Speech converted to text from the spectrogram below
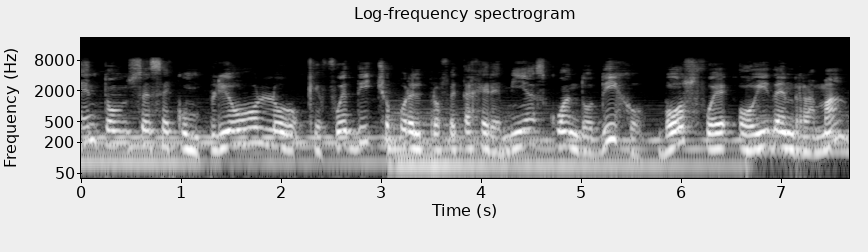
Entonces se cumplió lo que fue dicho por el profeta Jeremías cuando dijo, voz fue oída en Ramá,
